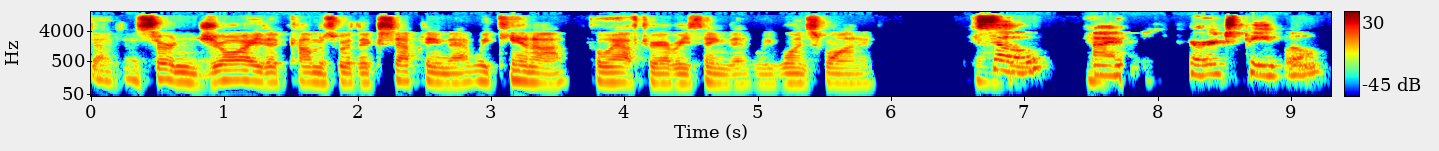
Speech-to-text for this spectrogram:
a certain joy that comes with accepting that we cannot go after everything that we once wanted. Yeah. So Yeah. I urge people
